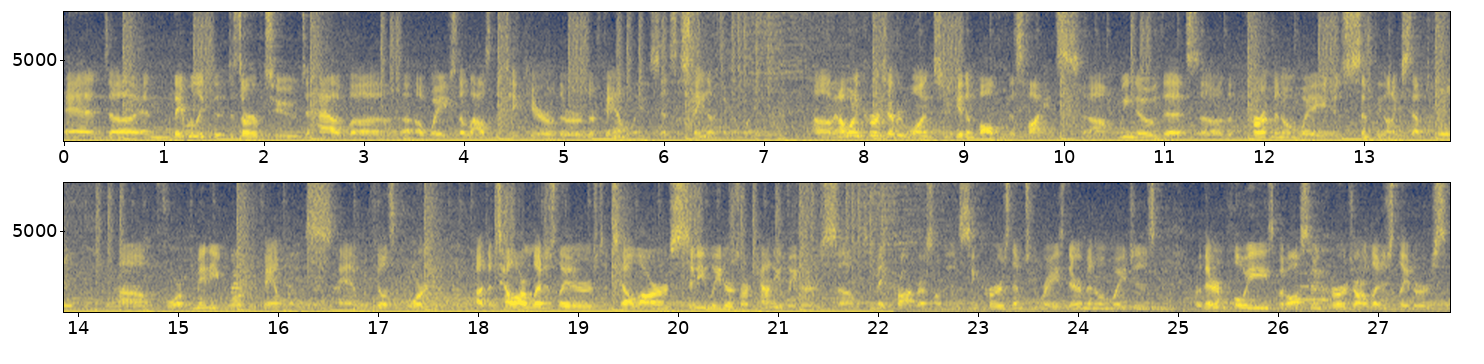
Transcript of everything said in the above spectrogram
and uh, and they really deserve to to have a, a, wage that allows them to take care of their, their families and sustain a family. Um, and I want to encourage everyone to get involved in this fight. Um, we know that uh, the current minimum wage is simply unacceptable um, for many working families, and we feel it's important uh, to tell our legislators, to tell our city leaders, our county leaders um, to make progress on this, encourage them to raise their minimum wages for their employees, but also encourage our legislators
